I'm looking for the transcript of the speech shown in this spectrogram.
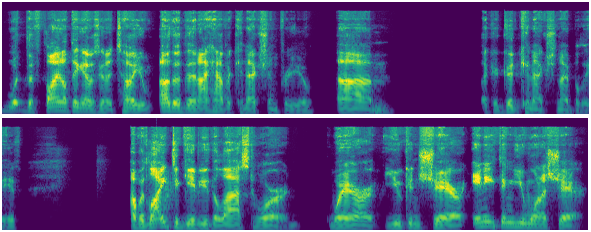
what the final thing I was going to tell you, other than I have a connection for you, um, like a good connection, I believe. I would like to give you the last word, where you can share anything you want to share.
